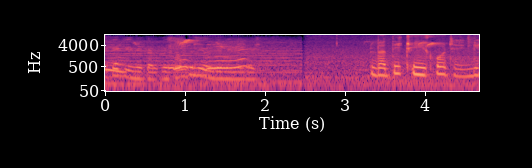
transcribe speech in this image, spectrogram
ਤੇ ਕਿਵੇਂ ਕਰਦੀ ਸਮਝ ਨਹੀਂ ਆਉਂਦੀ ਮੈਨੂੰ ਕੁਛ। ਦਾਦੀ ਠੀਕ ਹੋ ਜਾਏਗੀ?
